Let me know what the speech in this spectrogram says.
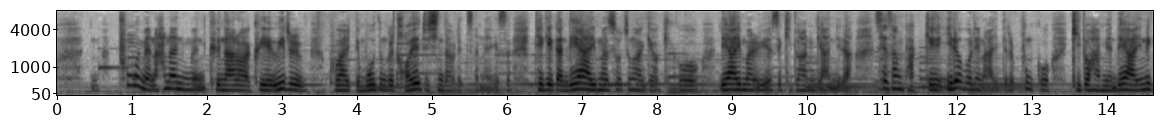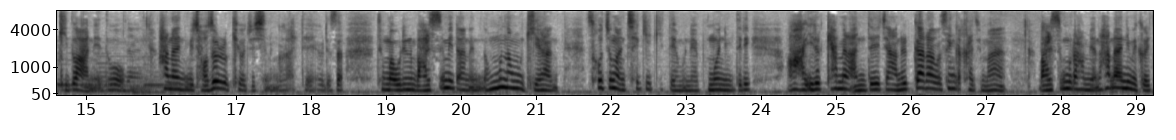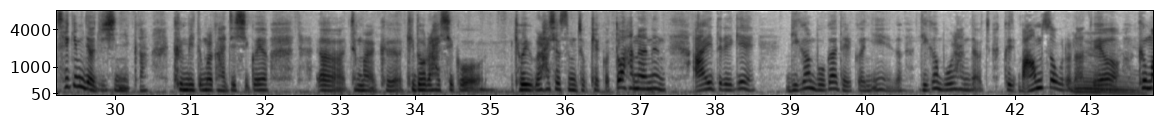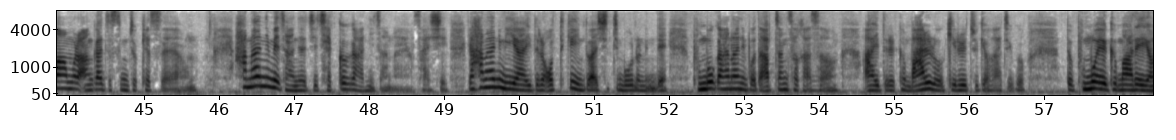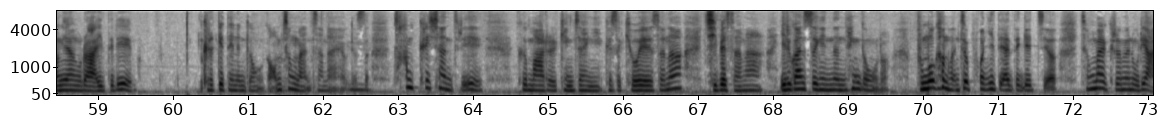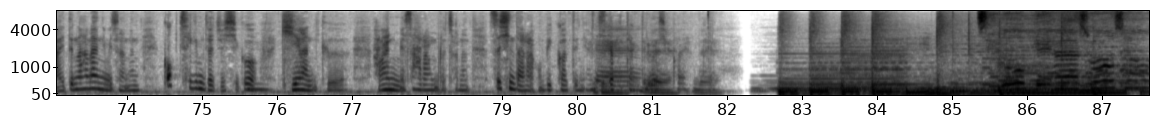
품으면 하나님은 그 나라와 그의 의를 구할 때 모든 걸 더해 주신다고 그랬잖아요. 그래서 대개가 내 아이만 소중하게 여기고 내 아이만을 위해서 기도하는 게 아니라 세상 밖에 잃어버린 아이들을 품고 기도하면 내 아이는 기도 안 해도 하나님이 저절로 키워 주시는 것 같아요. 그래서 정말 우리는 말씀이라는 너무너무 귀한 소중한 책이 기 때문에 부모님들이 아, 이렇게 하면 안 되지 않을까라고 생각하지만 말씀으로 하면 하나님이 그걸 책임져 주시니까 그 믿음을 가지시고요. 어, 정말 그 기도를 하시고 교육을 하셨으면 좋겠고 또 하나는 아이들에게 네가 뭐가 될 거니? 네가 뭘 한다고 그 마음속으로라도요. 음. 그 마음을 안 가졌으면 좋겠어요. 하나님의 자녀지 제 거가 아니잖아요, 사실. 그러니까 하나님이 이 아이들을 어떻게 인도하실지 모르는데 부모가 하나님보다 앞장서 가서 아이들을 그 말로 길을 죽여 가지고 또 부모의 그 말의 영향으로 아이들이 그렇게 되는 경우가 엄청 많잖아요. 그래서 참 크리스천들이 그 말을 굉장히 그래서 교회에서나 집에서나 일관성 있는 행동으로 부모가 먼저 본이 돼야 되겠지요. 정말 그러면 우리 아이들은 하나님이 저는 꼭 책임져 주시고 귀한 그 하나님의 사람으로 저는 쓰신다라고 믿거든요. 네. 부탁드리고 네. 싶어요. 네. 새롭게 하소서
